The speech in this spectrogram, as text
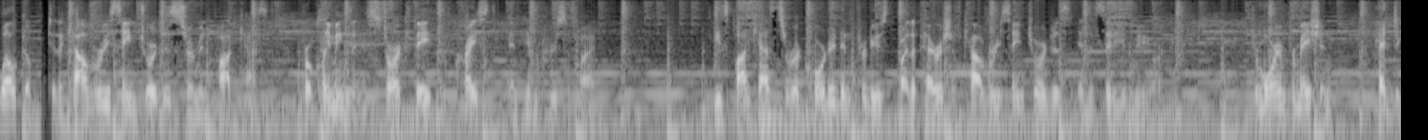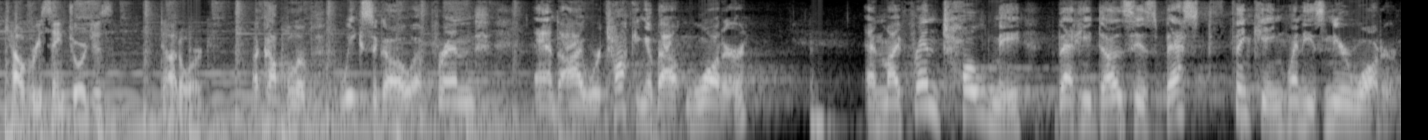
Welcome to the Calvary St. George's Sermon Podcast, proclaiming the historic faith of Christ and Him crucified. These podcasts are recorded and produced by the parish of Calvary St. George's in the city of New York. For more information, head to calvarystgeorges.org. A couple of weeks ago, a friend and I were talking about water, and my friend told me that he does his best thinking when he's near water.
